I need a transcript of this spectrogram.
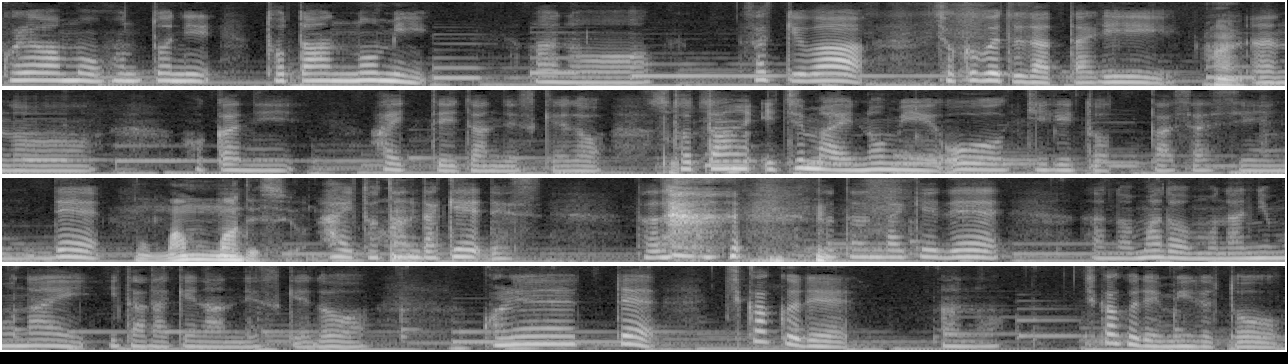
これはもう本当にトタンのみ。あのーさっきは植物だったりはい。あのー他に入っていたんですけどそうですトタン1枚のみを切り取った写真でもうまんまですよね。はいトタンだけです、トタントタンだけであの窓も何もない板だけなんですけどこれって近くであの近くで見ると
